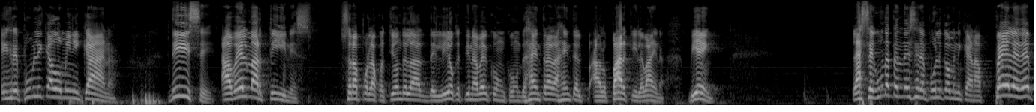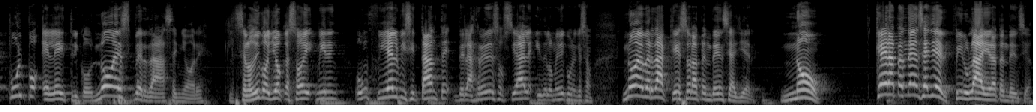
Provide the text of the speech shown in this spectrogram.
en República Dominicana. Dice Abel Martínez. Eso era por la cuestión del lío que tiene Abel con, con dejar entrar a la gente a los parques y la vaina. Bien. La segunda tendencia en República Dominicana, PLD pulpo eléctrico. No es verdad, señores. Se lo digo yo que soy, miren, un fiel visitante de las redes sociales y de los medios de comunicación. No es verdad que eso era tendencia ayer. No. ¿Qué era tendencia ayer? Firulay era tendencia.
